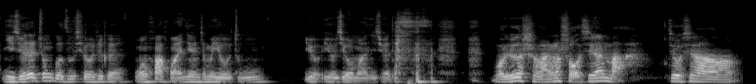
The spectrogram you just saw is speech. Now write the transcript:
你觉得中国足球这个文化环境这么有毒，有有救吗？你觉得？我觉得是，反正首先吧，就像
